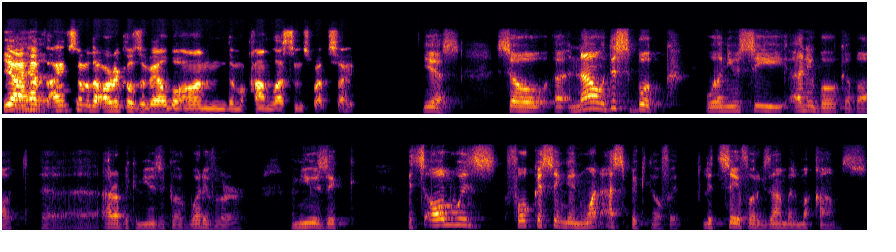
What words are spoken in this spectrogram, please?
Yeah, I have Uh, I have some of the articles available on the Maqam Lessons website. Yes. So uh, now this book, when you see any book about uh, Arabic music or whatever music, it's always focusing in one aspect of it. Let's say, for example, maqams,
